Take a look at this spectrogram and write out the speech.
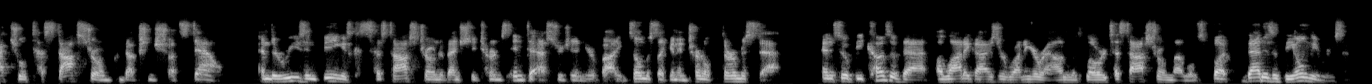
actual testosterone production shuts down. And the reason being is because testosterone eventually turns into estrogen in your body. It's almost like an internal thermostat. And so, because of that, a lot of guys are running around with lower testosterone levels. But that isn't the only reason.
